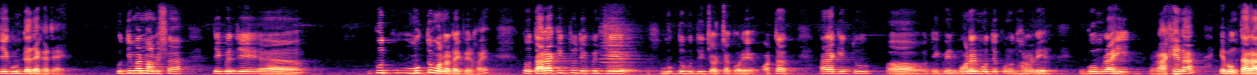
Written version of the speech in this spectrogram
যে গুণটা দেখা যায়, বুদ্ধিমান মানুষরা দেখবেন যে মুক্তমনা টাইপের হয়। তো তারা কিন্তু দেখবেন যে মুক্ত বুদ্ধির চর্চা করে, অর্থাৎ তারা কিন্তু দেখবেন মনের মধ্যে কোনো ধরনের গোমরাহি রাখে না এবং তারা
